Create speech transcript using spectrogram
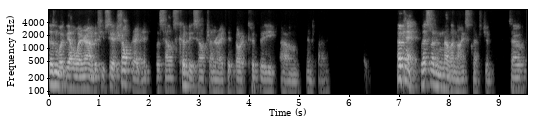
Doesn't work the other way around. If you see a shock gradient, the cells could be self-generated or it could be um, Okay, let's look at another nice question. So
